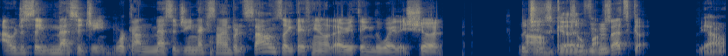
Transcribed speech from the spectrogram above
I would just say messaging. Work on messaging next time, but it sounds like they've handled everything the way they should, which um, is good so far. Mm-hmm. So that's good. Yeah.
